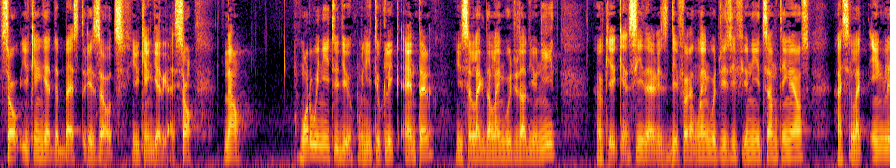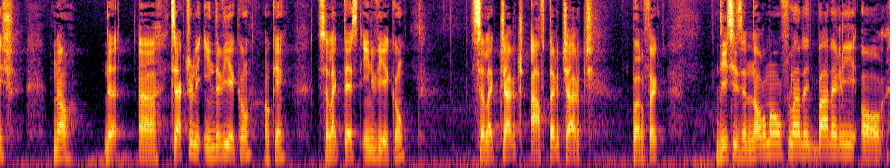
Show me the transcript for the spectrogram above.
so you can get the best results you can get guys. So now what we need to do? We need to click enter. You select the language that you need. Okay, you can see there is different languages if you need something else. I select English. Now, the uh, it's actually in the vehicle. Okay, select test in vehicle. Select charge after charge. Perfect. This is a normal flooded battery or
